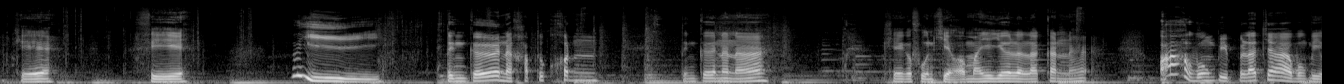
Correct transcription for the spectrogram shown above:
โอเคสี่เฮ้ย ตึงเกินนะครับทุกคน ตึงเกินนะนะ โอเคกระฟูนเขียวเอามาเยอะๆเลยละกันนะฮะว้าววงบีบไปแล้วจ้าวงบีบ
